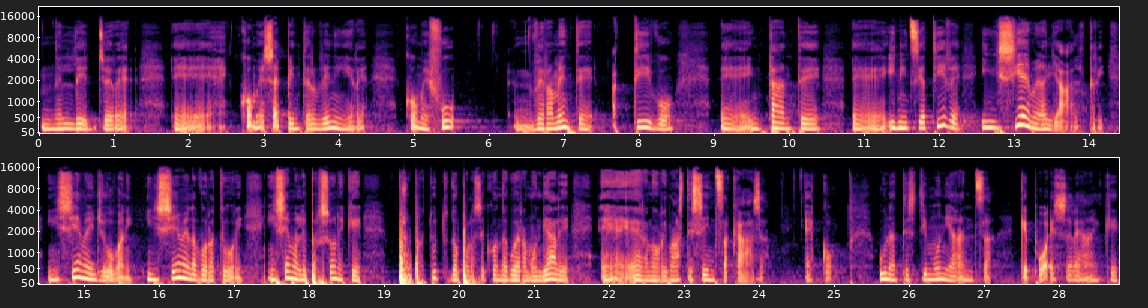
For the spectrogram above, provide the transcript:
nel leggere eh, come seppe intervenire, come fu mm, veramente attivo eh, in tante eh, iniziative insieme agli altri, insieme ai giovani, insieme ai lavoratori, insieme alle persone che soprattutto dopo la seconda guerra mondiale eh, erano rimaste senza casa. Ecco, una testimonianza che può essere anche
